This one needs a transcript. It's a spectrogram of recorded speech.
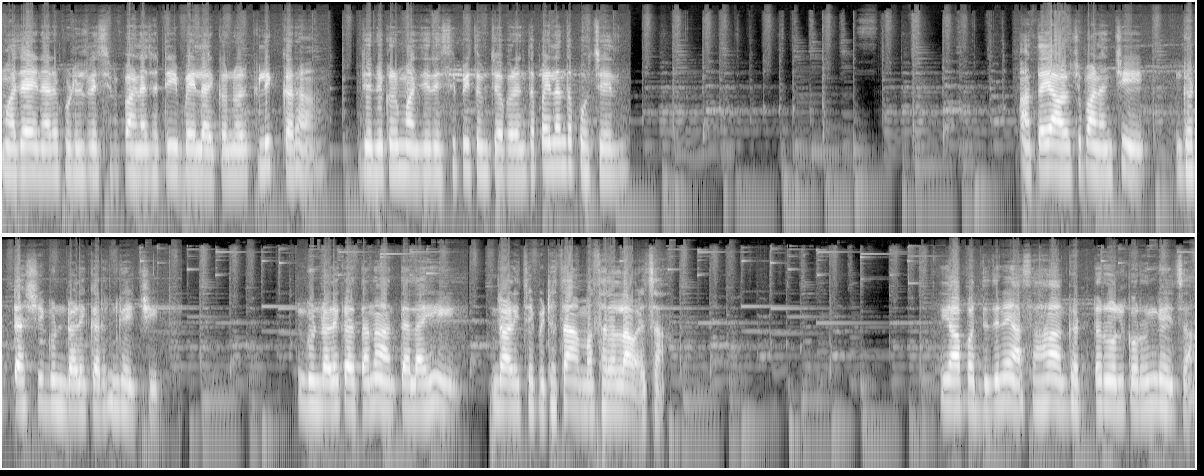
माझ्या येणाऱ्या पुढील रेसिपी पाहण्यासाठी बेल आयकॉनवर क्लिक करा जेणेकरून माझी रेसिपी तुमच्यापर्यंत पहिल्यांदा पोहोचेल. आता या आळूच्या पानांची घट्ट अशी गुंडाळी करून घ्यायची. गुंडाळी करताना त्यालाही डाळीच्या पिठाचा मसाला लावायचा. या पद्धतीने असा हा घट्ट रोल करून घ्यायचा.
